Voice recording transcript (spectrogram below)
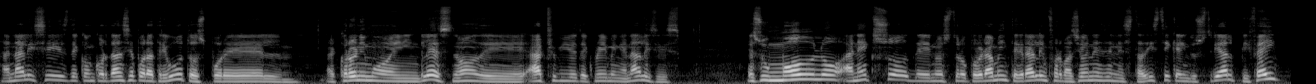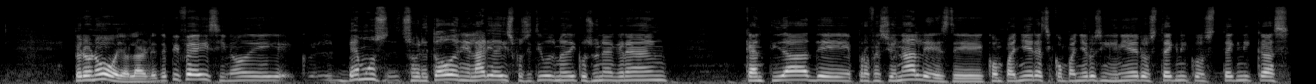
análisis de concordancia por atributos, por el acrónimo en inglés, ¿no? De Attribute Agreement Analysis. Es un módulo anexo de nuestro programa integral de informaciones en estadística industrial, PIFEI pero no voy a hablar de PFA, sino de... Vemos sobre todo en el área de dispositivos médicos una gran cantidad de profesionales, de compañeras y compañeros ingenieros, técnicos, técnicas,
